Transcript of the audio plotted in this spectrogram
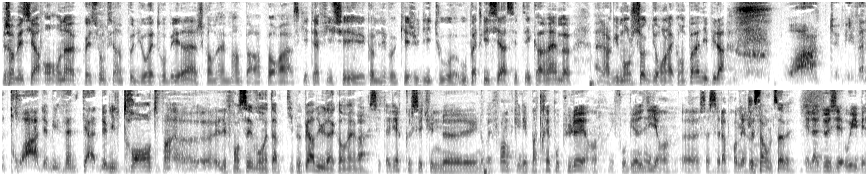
Jean Messia, on, a l'impression que c'est un peu du rétropédalage quand même hein, par rapport à ce qui est affiché, comme l'évoquait Judith ou, ou Patricia. C'était quand même euh, un argument choc durant la campagne. Et puis là, 2023, 2024, 2030, enfin, euh, les Français vont être un petit peu perdus là quand même. Bah, C'est-à-dire que c'est une, une réforme qui n'est pas très populaire, hein, il faut bien le dire. hein. Euh, ça, c'est la première Mais chose. ça, on le savait. Et la deuxième, oui, mais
